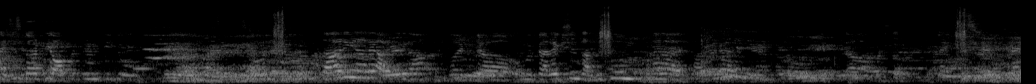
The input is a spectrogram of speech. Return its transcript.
I just got the opportunity to சாரினாலே அழகுதான் பட் உங்க கலெக்ஷன்ஸ் அதுக்கும் மேல அழகா இருக்கு so it's like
